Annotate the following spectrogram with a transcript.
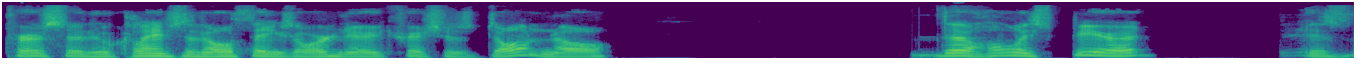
person who claims to know things ordinary Christians don't know. The Holy Spirit is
